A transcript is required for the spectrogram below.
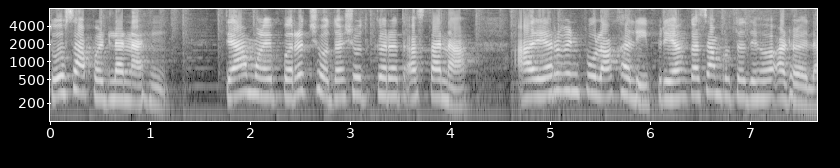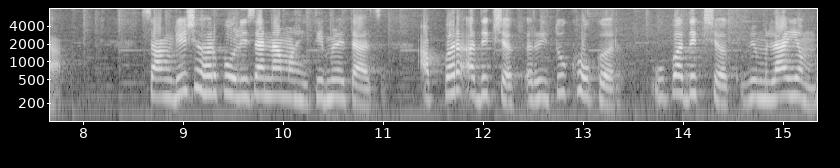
तो सापडला नाही. त्यामुळे परत शोधाशोध करत असताना आयर्विन पुलाखाली प्रियांकाचा मृतदेह आढळला. सांगली शहर पोलिसांना माहिती मिळताच अप्पर अधीक्षक रितू खोकर उपअधीक्षक विमलायम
